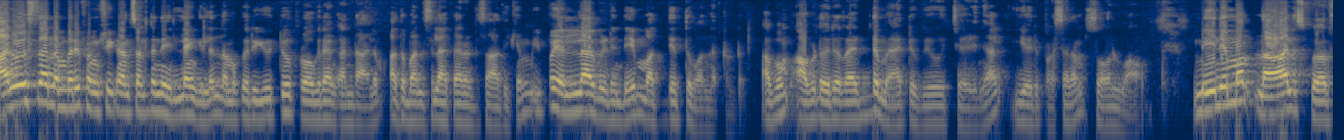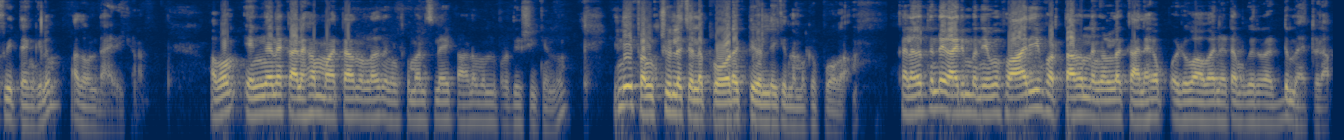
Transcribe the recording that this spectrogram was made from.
Annual star number function consultant ഇല്ലെങ്കിലും നമുക്കൊരു യൂട്യൂബ് പ്രോഗ്രാം കണ്ടാലും അത് മനസ്സിലാക്കാനായിട്ട് സാധിക്കും. ഇപ്പൊ എല്ലാ വീടിന്റെയും മധ്യത്ത് വന്നിട്ടുണ്ട്. അപ്പം അവിടെ ഒരു റെഡ് മാറ്റ് ഉപയോഗിച്ച് കഴിഞ്ഞാൽ ഈ ഒരു പ്രശ്നം സോൾവ് ആവും. മിനിമം നാല് സ്ക്വയർ ഫീറ്റ് എങ്കിലും അതുണ്ടായിരിക്കണം. അപ്പം എങ്ങനെ കലഹം മാറ്റാന്നുള്ളത് നിങ്ങൾക്ക് മനസ്സിലായി കാണുമെന്ന് പ്രതീക്ഷിക്കുന്നു. ഇനി ഫംഗ്ഷനിലെ ചില പ്രോഡക്റ്റുകളിലേക്ക് നമുക്ക് പോകാം. കലഹത്തിന്റെ കാര്യം പറഞ്ഞപ്പോൾ ഭാര്യയും ഭർത്താവും നിങ്ങളുടെ കലഹം ഒഴിവാവാനായിട്ട് നമുക്കൊരു റെഡ് മാറ്റ് ഇടാം.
